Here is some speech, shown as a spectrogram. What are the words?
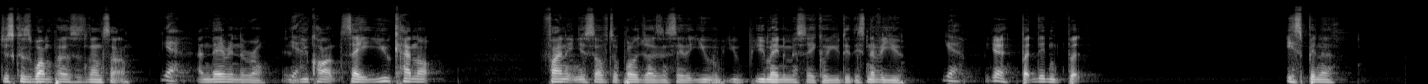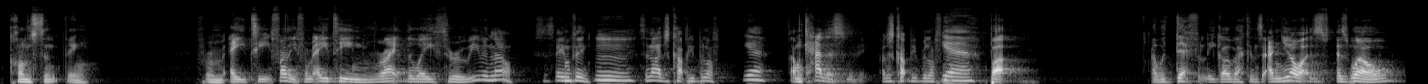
just because one person's done something Yeah. and they're in the wrong. Yeah. You can't say you cannot find it in yourself to apologize and say that you you you made a mistake or you did this. Never you. Yeah. Yeah, but then but it's been a constant thing from eighteen. Funny from eighteen right the way through. Even now, it's the same thing. Mm. So now I just cut people off. Yeah. I'm callous with it. I just cut people off. now. Yeah. But I would definitely go back and say, and you know what, as, as well,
